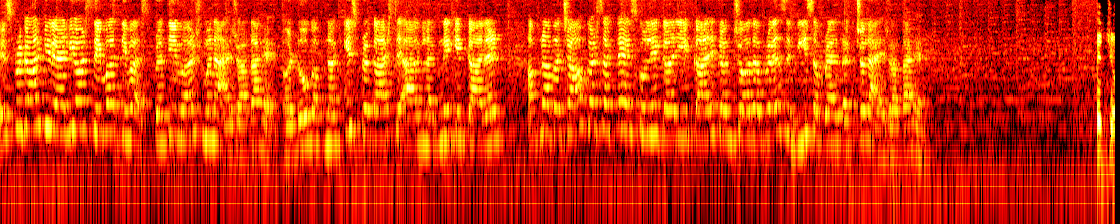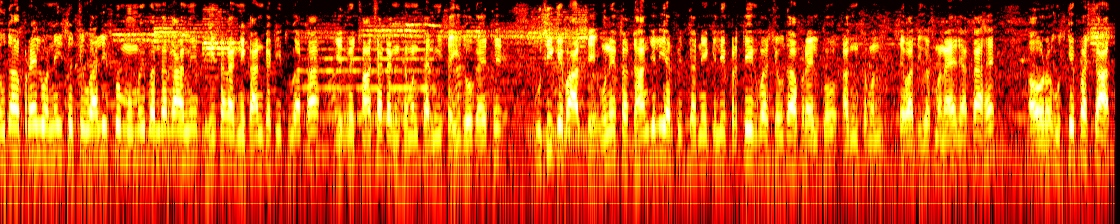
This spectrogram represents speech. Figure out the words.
इस प्रकार की रैली और सेवा दिवस प्रति वर्ष मनाया जाता है और लोग अपना किस प्रकार से आग लगने के कारण अपना बचाव कर सकते हैं, इसको लेकर ये कार्यक्रम 14 अप्रैल से 20 अप्रैल तक चलाया जाता है। चौदह अप्रैल उन्नीस सौ चौवालीस को मुंबई बंदरगाह में भीषण अग्निकांड घटित हुआ था, जिसमें छाछठ अग्निशमन कर्मी शहीद हो गए थे। उसी के बाद से उन्हें श्रद्धांजलि अर्पित करने के लिए प्रत्येक वर्ष चौदह अप्रैल को अग्निशमन सेवा दिवस मनाया जाता है और उसके पश्चात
